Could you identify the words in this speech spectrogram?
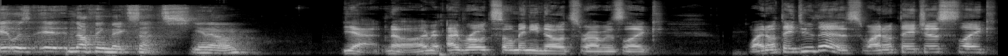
It was it, nothing makes sense, you know. Yeah, no, I, I wrote so many notes where I was like, why don't they do this? Why don't they just like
